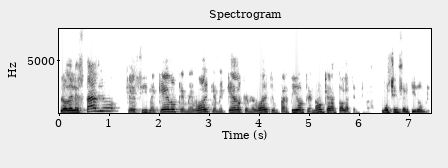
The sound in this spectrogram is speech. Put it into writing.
Lo del estadio, que sí me quedo, que me voy, que me quedo, que me voy, que un partido, que no, que era toda la temporada. Mucha incertidumbre.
